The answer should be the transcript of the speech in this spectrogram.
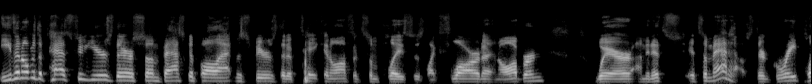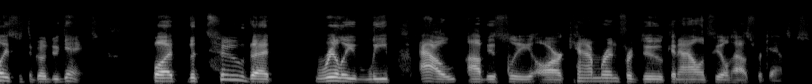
even over the past few years, there are some basketball atmospheres that have taken off at some places like Florida and Auburn, where I mean, it's it's a madhouse. They're great places to go do games. But the two that really leap out, obviously, are Cameron for Duke and Allen Fieldhouse for Kansas.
